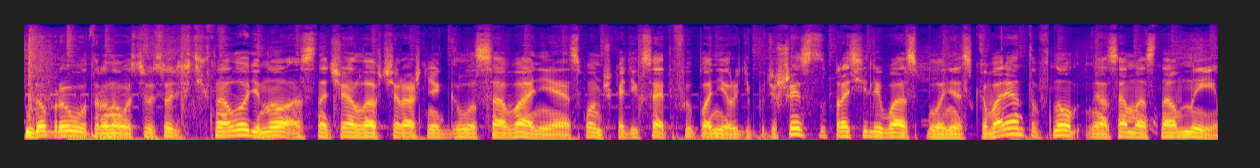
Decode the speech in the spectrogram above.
Доброе утро, новости высоких технологий. Но сначала вчерашнее голосование. С помощью каких сайтов вы планируете путешествовать, спросили вас. Было несколько вариантов, но а, самые основные.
